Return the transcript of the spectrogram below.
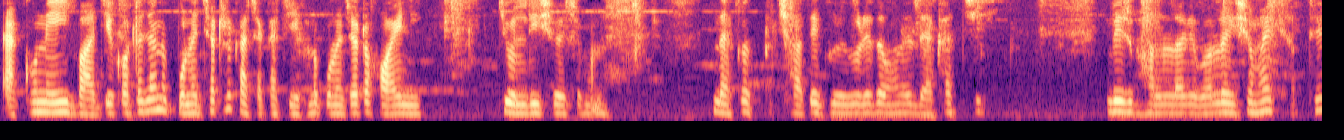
এখন এই বাজে কটা জানো? পনেরো ছটার কাছাকাছি এখনও পনেরো ছটা হয়নি। চল্লিশ হয়েছে মনে দেখো, একটু ছাদে ঘুরে ঘুরে তোমাদের দেখাচ্ছি। বেশ ভালো লাগে বলো, এই সময় ছাদে?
